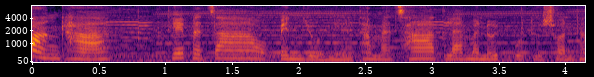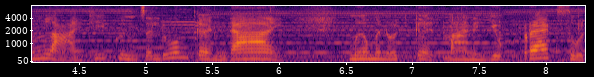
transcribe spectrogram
ฟังคะ เทพเจ้าเป็นอยู่เหนือธรรมชาติและมนุษย์ปุถุชนทั้งหลายที่พึงจะล่วงเกินได้ เมื่อมนุษย์เกิดมาในยุคแรกสุด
